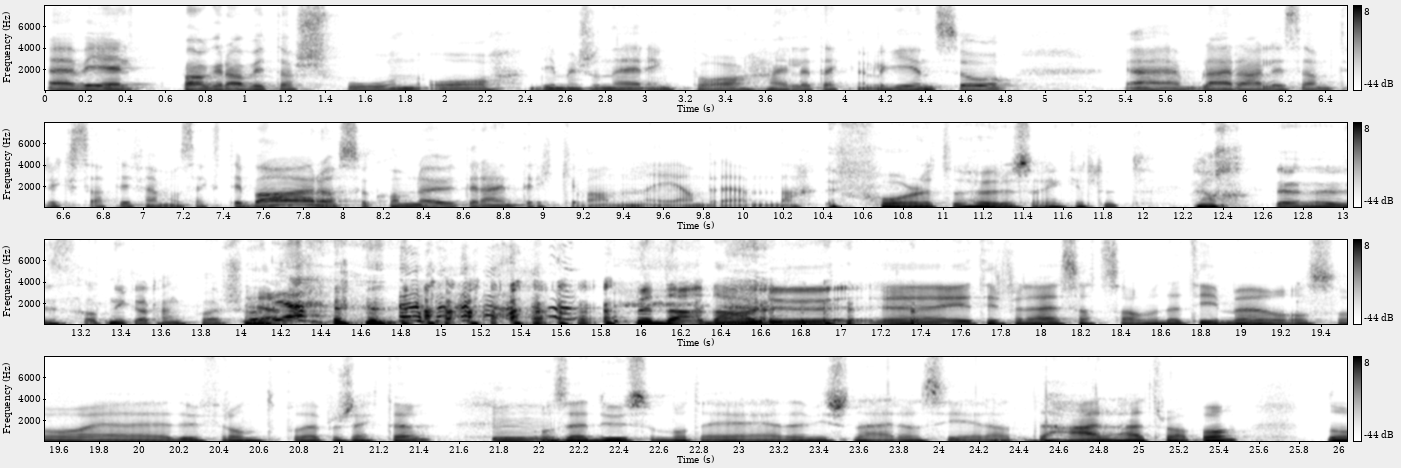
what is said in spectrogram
ved hjelp av gravitasjon og dimensjonering på hele teknologien, så eh, ble det liksom trykksatt i 65 bar, og så kom det ut rent drikkevann i andre enden. Det får det til å høres så enkelt ut. Ja, det er at en ikke har tenkt på det sjøl. Ja. Men da, da har du eh, i tilfelle her satt sammen det teamet, og så er du front på det prosjektet. Og så er du som på en måte er den visjonære og sier at det her har jeg troa på. Nå,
